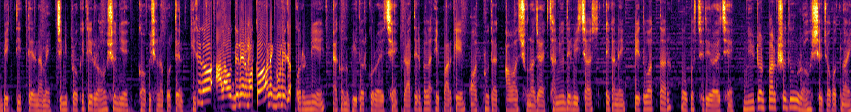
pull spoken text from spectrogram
ব্যক্তিত্বের নামে যিনি প্রকৃতির রহস্য নিয়ে গবেষণা করতেন। ছিল আলাউদ্দিনের মতো অনেক গুণীজকরণ নিয়ে এখনও বিতর্ক রয়েছে। রাতের বেলা এই পার্কে অদ্ভুত এক আওয়াজ শোনা যায়। স্থানীয়দের বিশ্বাস এখানে পেতোয়াত্মার উপস্থিতি রয়েছে। নিউটন পার্ক শুধু রহস্যের জগৎ নয়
